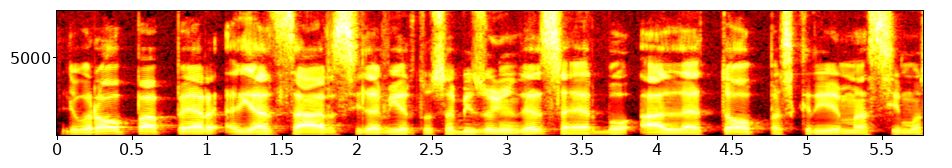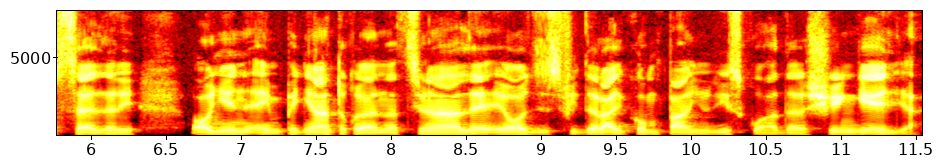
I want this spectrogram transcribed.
L'Europa per rialzarsi, la Virtus ha bisogno del serbo al top, scrive Massimo Selleri. Ognin è impegnato con la nazionale e oggi sfiderà il compagno di squadra Schengelia.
